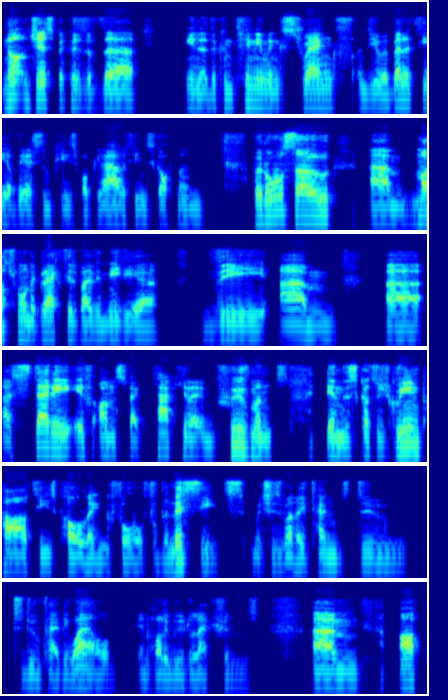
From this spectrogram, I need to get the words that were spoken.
not just because of the you know the continuing strength and durability of the SNP's popularity in Scotland, but also um, much more neglected by the media, the um, uh, a steady, if unspectacular, improvement in the Scottish Green Party's polling for, for the list seats, which is where they tend to to do fairly well in Holyrood elections, um, up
